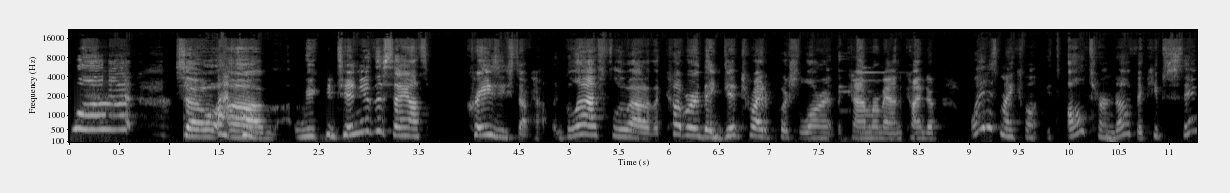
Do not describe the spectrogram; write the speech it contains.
what? So um, we continued the seance. Crazy stuff happened. Glass flew out of the cupboard. They did try to push Laurent, the cameraman, kind of. Why does my phone? It's all turned off. It keeps singing.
